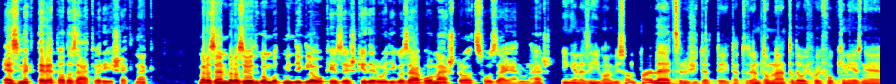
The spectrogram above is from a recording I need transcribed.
ez meg teret ad az átveréseknek, mert az ember az öt gombot mindig leokézze, és kiderül, hogy igazából másra adsz hozzájárulást. Igen, ez így van, viszont leegyszerűsítették. Tehát az nem tudom, láttad-e, hogy hogy fog kinézni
